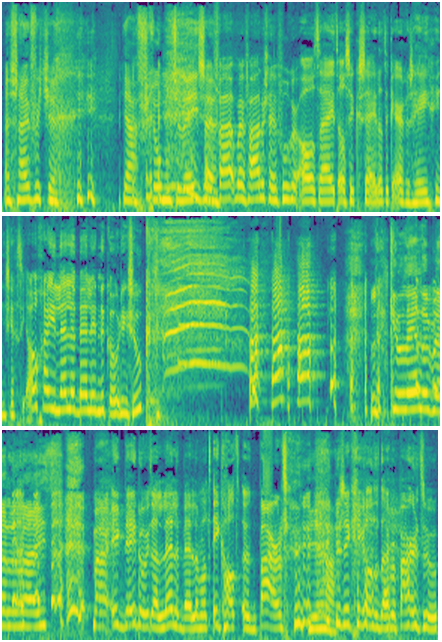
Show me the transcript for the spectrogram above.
een snuivertje. ja, verschil moet er Mijn, wezen. va- mijn vader zei vroeger altijd, als ik zei dat ik ergens heen ging, zegt hij: Oh, ga je lellen bellen in de Koningshoek? Lekker lellen bellen, meid. maar ik deed nooit aan lellen bellen, want ik had een paard. Ja. Dus ik ging altijd naar mijn paard toe.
